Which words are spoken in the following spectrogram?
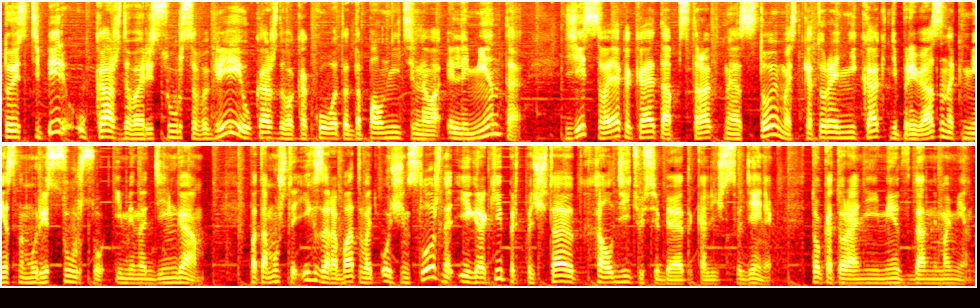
То есть теперь у каждого ресурса в игре и у каждого какого-то дополнительного элемента есть своя какая-то абстрактная стоимость, которая никак не привязана к местному ресурсу, именно деньгам потому что их зарабатывать очень сложно, и игроки предпочитают халдить у себя это количество денег, то, которое они имеют в данный момент.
